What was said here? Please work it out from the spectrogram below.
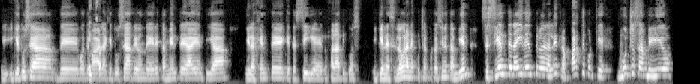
y, y, que tú seas de Guatemala, que tú seas de donde eres, también te da identidad y la gente que te sigue, tus fanáticos y quienes logran escuchar tus canciones también se sienten ahí dentro de la letra, aparte porque muchos han vivido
